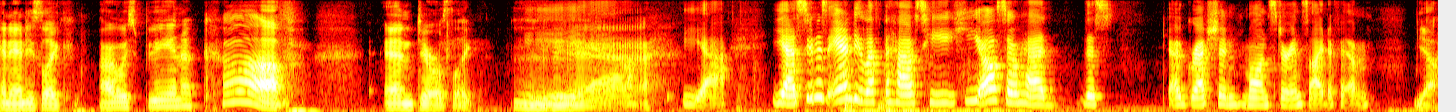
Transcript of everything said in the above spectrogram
And Andy's like, I was being a cop. And Daryl's like, Yeah. Yeah. Yeah, as soon as Andy left the house, he he also had this aggression monster inside of him. Yeah.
